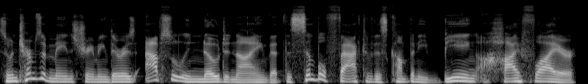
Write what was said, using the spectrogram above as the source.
So, in terms of mainstreaming, there is absolutely no denying that the simple fact of this company being a high flyer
